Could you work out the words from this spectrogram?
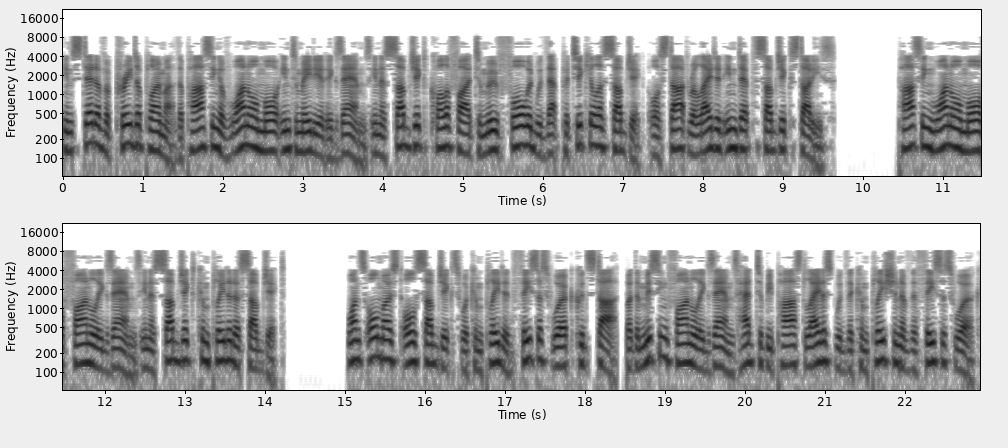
Instead of a pre-diploma the passing of one or more intermediate exams in a subject qualified to move forward with that particular subject or start related in-depth subject studies. Passing one or more final exams in a subject completed a subject. Once almost all subjects were completed thesis work could start, but the missing final exams had to be passed latest with the completion of the thesis work.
